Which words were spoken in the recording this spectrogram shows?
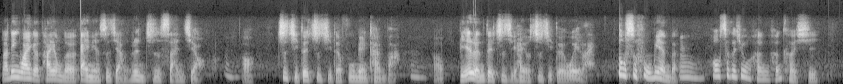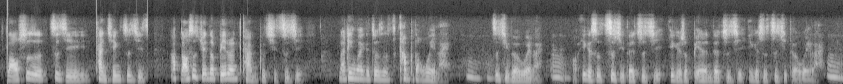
那另外一个他用的概念是讲认知三角，嗯，啊。自己对自己的负面看法，嗯，啊，别人对自己还有自己对未来，都是负面的，嗯，哦，这个就很很可惜，老是自己看清自己，啊，老是觉得别人看不起自己，那另外一个就是看不到未来，嗯，自己对未来，嗯，哦，一个是自己对自己，一个是别人对自己，一个是自己对未来，嗯，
